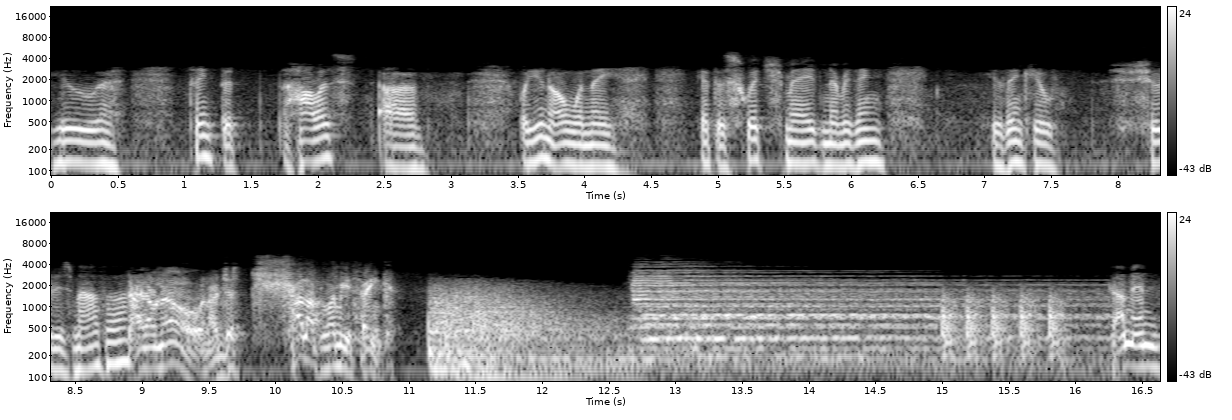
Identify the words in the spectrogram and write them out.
You uh, think that Hollis, uh, well, you know, when they get the switch made and everything, you think he'll shoot his mouth off? I don't know. Now just shut up. and Let me think. Come in.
